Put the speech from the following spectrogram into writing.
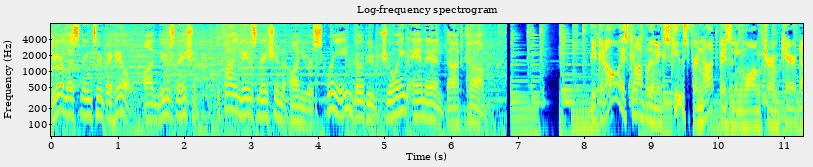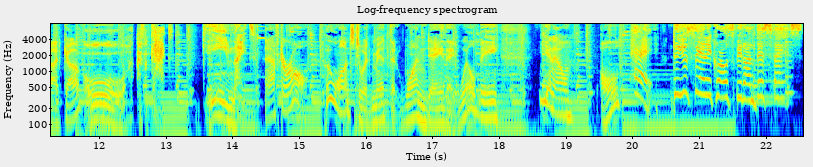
You're listening to The Hill on News Nation. To find News Nation on your screen, go to joinnn.com. You can always come up with an excuse for not visiting longtermcare.gov. Oh, I forgot. Game night. After all, who wants to admit that one day they will be, you know, old? Hey, do you see any crow's feet on this face?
